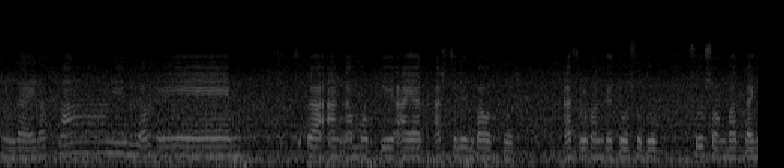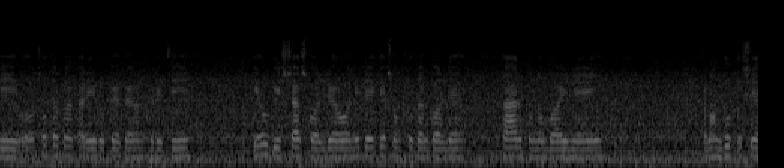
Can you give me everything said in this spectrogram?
বিসমিল্লাহ রহমানির রহিম সূরা আন নামকি আয়াত আটচল্লিশ বাহাত্তর রাসুলগণকে তো শুধু সুসংবাদবাহী ও সতর্ককারী রূপে প্রেরণ করেছি। কেউ বিশ্বাস করলে ও নিজেকে সংশোধন করলে তার কোনো ভয় নেই এবং দুঃখ সে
